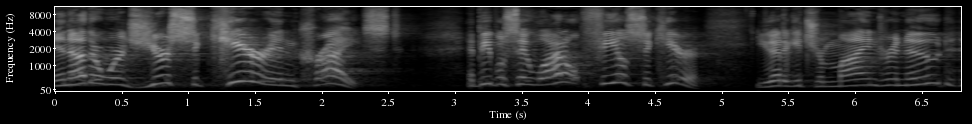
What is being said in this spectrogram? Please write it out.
In other words, you're secure in Christ. And people say, Well, I don't feel secure. You got to get your mind renewed.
